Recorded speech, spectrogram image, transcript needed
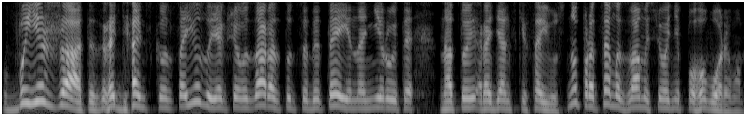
виїжджати з радянського союзу, якщо ви зараз тут сидите і наніруєте на той радянський союз. Ну про це ми з вами сьогодні поговоримо.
